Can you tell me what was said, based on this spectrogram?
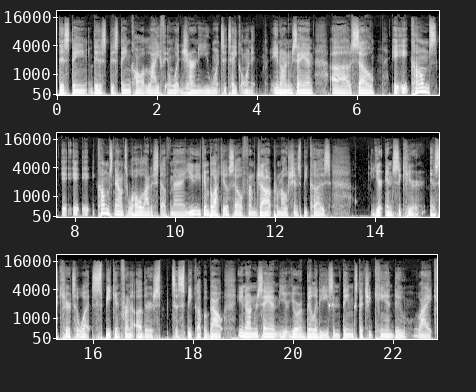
this thing, this this thing called life, and what journey you want to take on it. You know what I'm saying? Uh, so it, it comes it, it, it comes down to a whole lot of stuff, man. You you can block yourself from job promotions because you're insecure. Insecure to what? Speak in front of others, to speak up about, you know what I'm saying, your, your, abilities and things that you can do. Like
